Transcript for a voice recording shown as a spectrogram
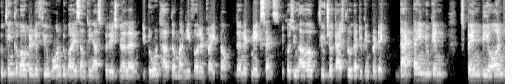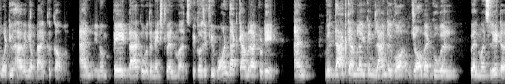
to think about it if you want to buy something aspirational and you don't have the money for it right now then it makes sense because you have a future cash flow that you can predict. That time you can spend beyond what you have in your bank account and you know pay it back over the next 12 months. Because if you want that camera today and with that camera you can land a go- job at google 12 months later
